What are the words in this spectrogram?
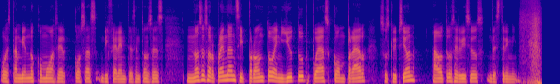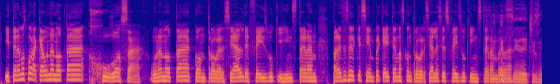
o están viendo cómo hacer cosas diferentes. Entonces, no se sorprendan si pronto en YouTube puedas comprar suscripción a otros servicios de streaming. Y tenemos por acá una nota jugosa, una nota controversial de Facebook y Instagram. Parece ser que siempre que hay temas controversiales es Facebook e Instagram, ¿verdad? sí, de hecho sí.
